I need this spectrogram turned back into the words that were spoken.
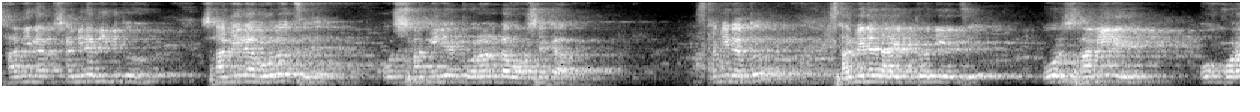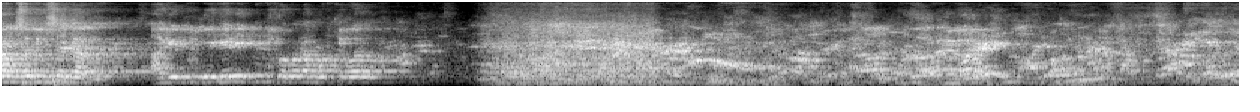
স্বামীনা স্বামীনা বিবি তো স্বামীরা বলেছে, ওর স্বামীরে কোরআনটা ওর শেখাবে স্বামীরা তো, স্বামীরা দায়িত্ব নিয়েছে, ওর স্বামীর ও কোরআন শরীফ শেখাবে আগে তুই দেখে নি তুমি কতটা পড়তে পারো Thank you.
